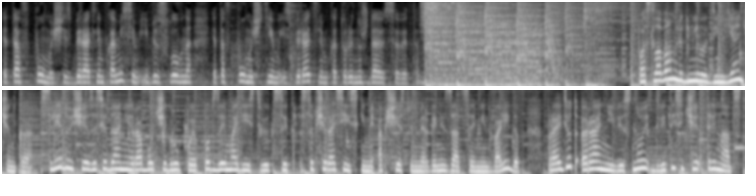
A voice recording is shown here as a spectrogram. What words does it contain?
Это в помощь избирательным комиссиям и, безусловно, это в помощь тем избирателям, которые нуждаются в этом. По словам Людмилы Демьянченко, следующее заседание рабочей группы по взаимодействию ЦИК с общероссийскими общественными организациями инвалидов пройдет ранней весной 2013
